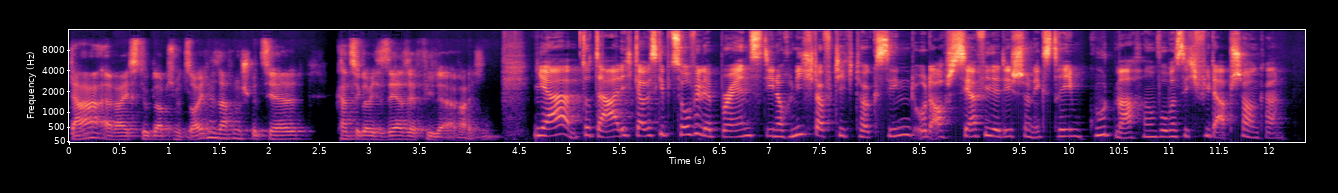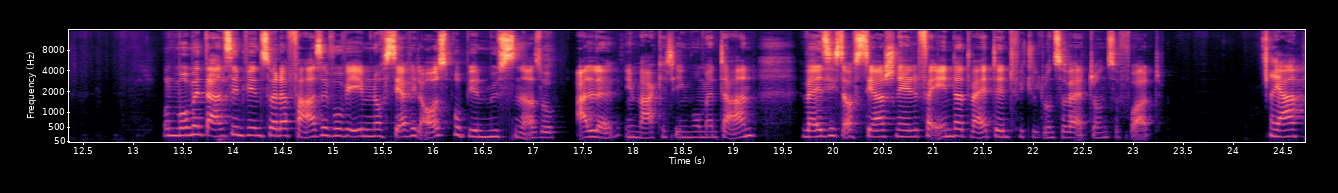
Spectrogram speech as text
da erreichst du, glaube ich, mit solchen Sachen speziell, kannst du, glaube ich, sehr, sehr viele erreichen. Ja, total. Ich glaube, es gibt so viele Brands, die noch nicht auf TikTok sind oder auch sehr viele, die schon extrem gut machen, wo man sich viel abschauen kann. Und momentan sind wir in so einer Phase, wo wir eben noch sehr viel ausprobieren müssen, also alle im Marketing momentan, weil es sich auch sehr schnell verändert, weiterentwickelt und so weiter und so fort. Ja,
